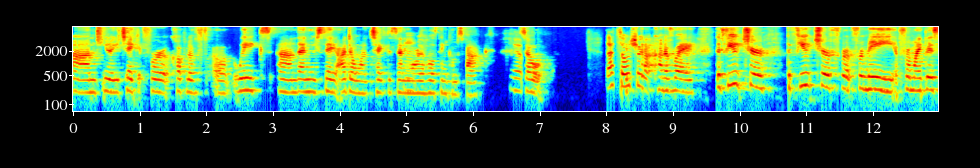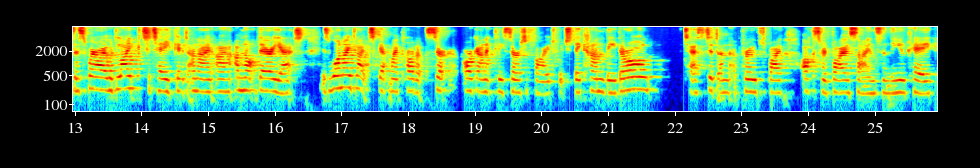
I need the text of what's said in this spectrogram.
and you know you take it for a couple of uh, weeks and then you say i don't want to take this anymore mm. the whole thing comes back yep. so that's so true. That kind of way. The future, the future for, for me, for my business, where I would like to take it, and I, I am not there yet, is one I'd like to get my products cert- organically certified, which they can be. They're all tested and approved by Oxford Bioscience in the UK,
